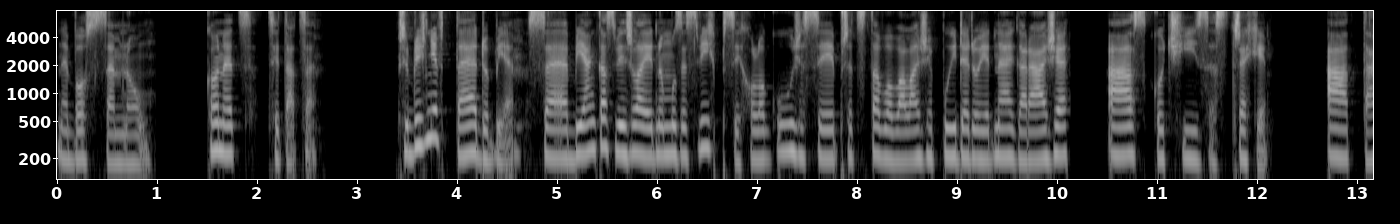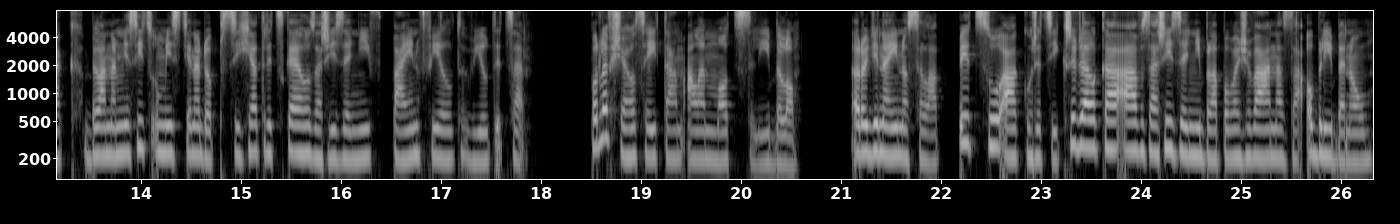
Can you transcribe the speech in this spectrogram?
nebo se mnou. Konec citace. Přibližně v té době se Bianka svěřila jednomu ze svých psychologů, že si představovala, že půjde do jedné garáže a skočí ze střechy. A tak byla na měsíc umístěna do psychiatrického zařízení v Pinefield v Utice. Podle všeho se jí tam ale moc líbilo. Rodina jí nosila pizzu a kuřecí křidelka a v zařízení byla považována za oblíbenou.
